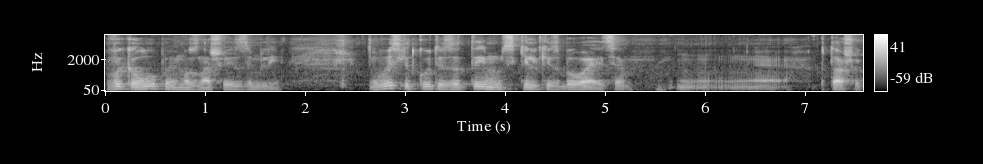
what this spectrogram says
виколупуємо з нашої землі. Ви слідкуйте за тим, скільки збивається е, пташок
